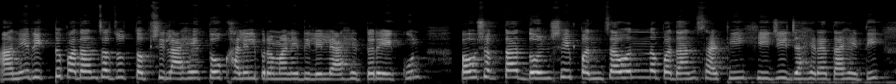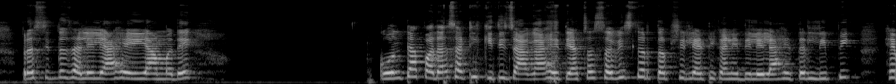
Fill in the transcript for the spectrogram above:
आणि रिक्त पदांचा जो तपशील आहे तो खालीलप्रमाणे दिलेला आहे तर एकूण पाहू शकता दोनशे पंचावन्न पदांसाठी ही जी जाहिरात आहे ती प्रसिद्ध झालेली आहे. यामध्ये कोणत्या पदासाठी किती जागा आहेत याचा सविस्तर तपशील या ठिकाणी दिलेला आहे. तर लिपिक हे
